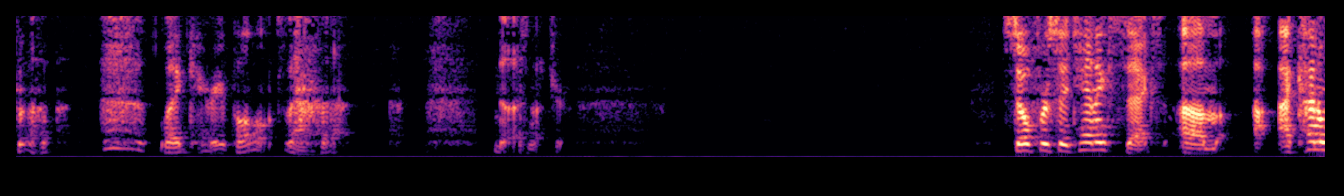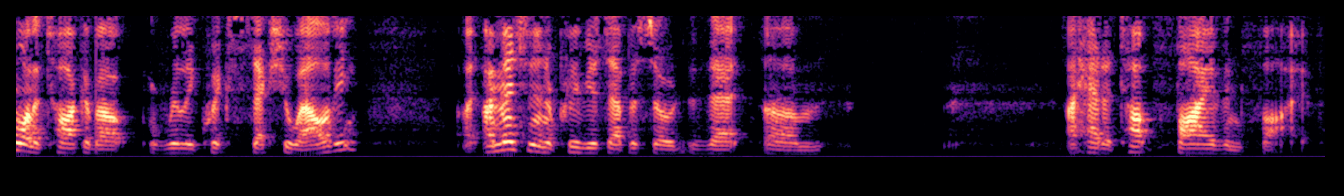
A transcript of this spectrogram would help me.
like Harry Palms. no, that's not true. So for satanic sex, um, I, I kind of want to talk about really quick sexuality. I, I mentioned in a previous episode that um, I had a top five and five.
